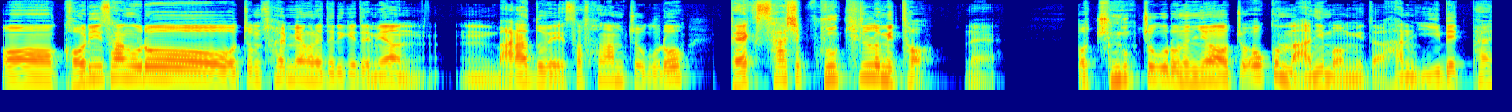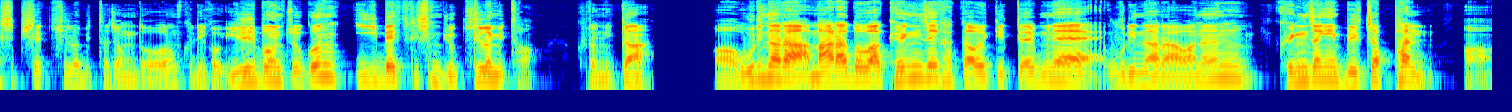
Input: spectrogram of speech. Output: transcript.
어, 거리상으로 좀 설명을 해드리게 되면 음, 마라도에서 서남 쪽으로 149km. 네. 뭐 중국 쪽으로는요 조금 많이 멉니다. 한 287km 정도. 그리고 일본 쪽은 276km. 그러니까 어, 우리나라 마라도와 굉장히 가까웠기 때문에 우리나라와는 굉장히 밀접한 어,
